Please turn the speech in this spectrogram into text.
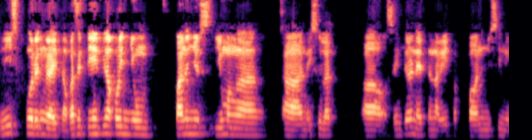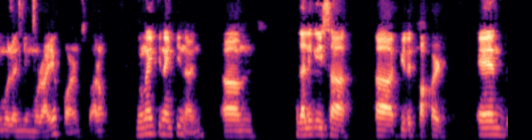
iniisip ko rin right now, kasi tinitingnan ko rin yung paano nyo, yung mga uh, naisulat uh, sa internet na nakita ko paano nyo sinimulan yung Moriah Farms. Parang noong 1999, um, galing kayo sa uh, Hewlett Packard. And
